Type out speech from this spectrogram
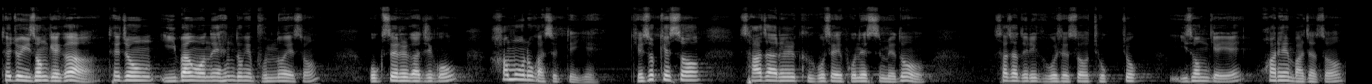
태조 이성계가 태종 이방원의 행동에 분노해서 옥새를 가지고 함흥으로 갔을 때에 계속해서 사자를 그곳에 보냈음에도 사자들이 그곳에서 족족 이성계의 활에 맞아서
